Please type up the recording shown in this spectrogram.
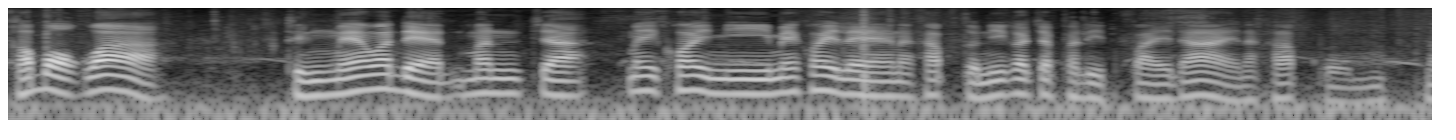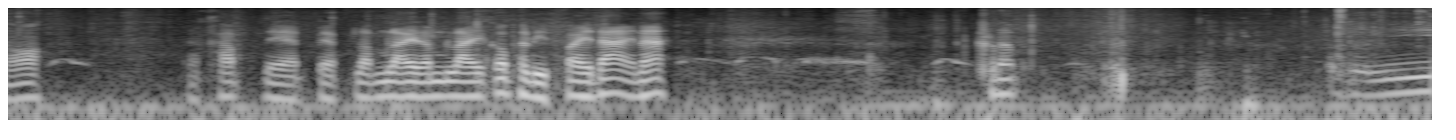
เขาบอกว่าถึงแม้ว่าแดดมันจะไม่ค่อยมีไม่ค่อยแรงนะครับ ตัวนี้ก็จะผลิตไฟได้นะครับผมเนาะ นะครับ แดดแบบลำไรลำไรก็ผลิตไฟได้นะ ครับตัวนี้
